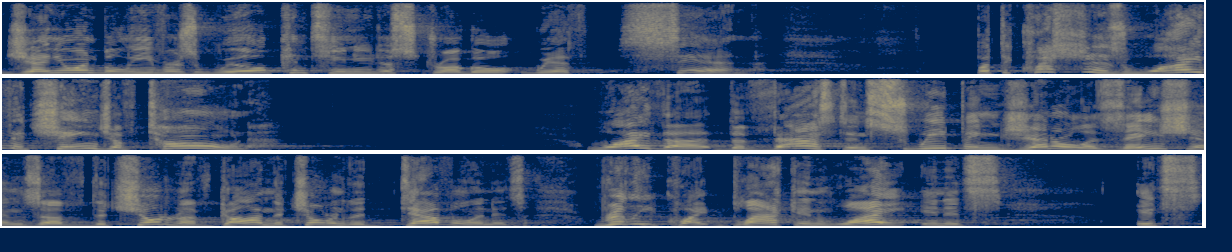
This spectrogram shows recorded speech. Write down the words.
Genuine believers will continue to struggle with sin. But the question is why the change of tone? Why the, the vast and sweeping generalizations of the children of God and the children of the devil? And it's really quite black and white and it's, it's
